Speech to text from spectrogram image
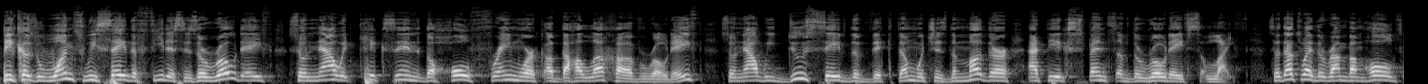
Because once we say the fetus is a rodef, so now it kicks in the whole framework of the halacha of rodef. So now we do save the victim, which is the mother, at the expense of the rodef's life. So that's why the Rambam holds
